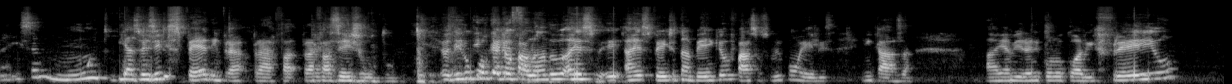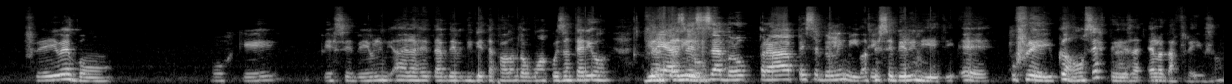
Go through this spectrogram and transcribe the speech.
Né? Isso é muito E às vezes eles pedem para fazer junto. Eu digo porque estou falando a respeito, a respeito também que eu faço sobre com eles em casa. Aí a Mirane colocou ali freio, freio é bom, porque percebeu, o limite. ah, ela deve- devia estar falando alguma coisa anterior, freio, às anterior, vezes é bom para perceber o para limite. perceber o limite. É, o freio, com certeza, ela dá freio. viu?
